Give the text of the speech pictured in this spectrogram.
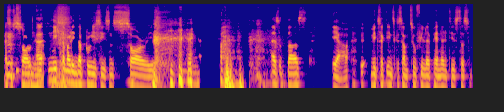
Also sorry, ja. äh, nicht einmal in der Preseason, sorry. also das, ja, wie gesagt, insgesamt zu viele Penalties, das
